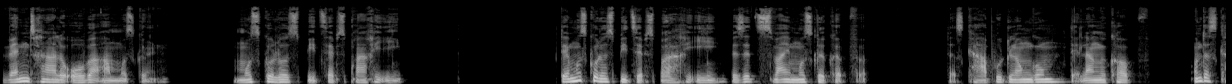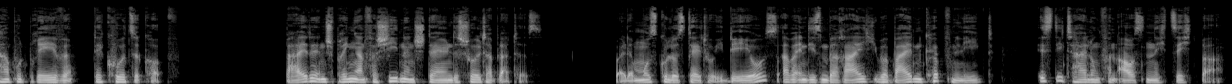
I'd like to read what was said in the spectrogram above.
Ventrale Oberarmmuskeln Musculus biceps brachii Der Musculus biceps brachii besitzt zwei Muskelköpfe, das Caput longum, der lange Kopf, und das Caput breve, der kurze Kopf. Beide entspringen an verschiedenen Stellen des Schulterblattes. Weil der Musculus deltoideus aber in diesem Bereich über beiden Köpfen liegt, ist die Teilung von außen nicht sichtbar.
